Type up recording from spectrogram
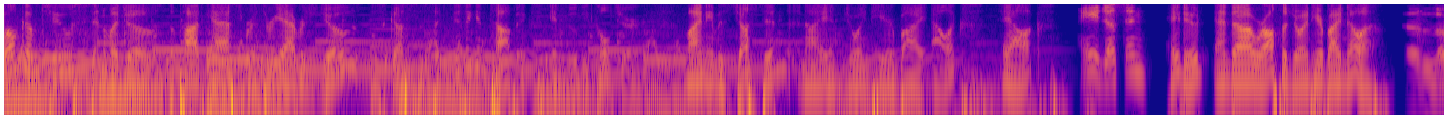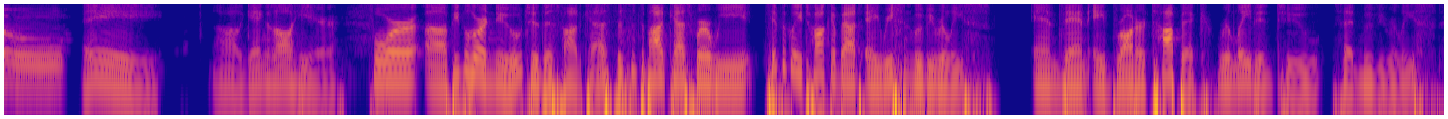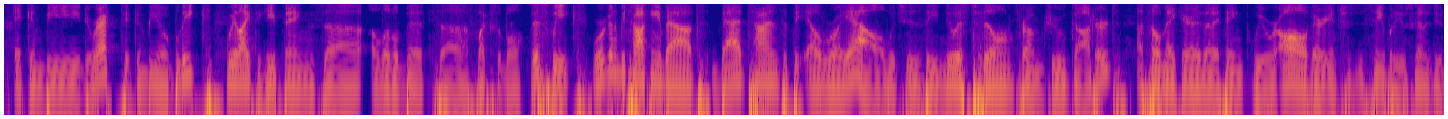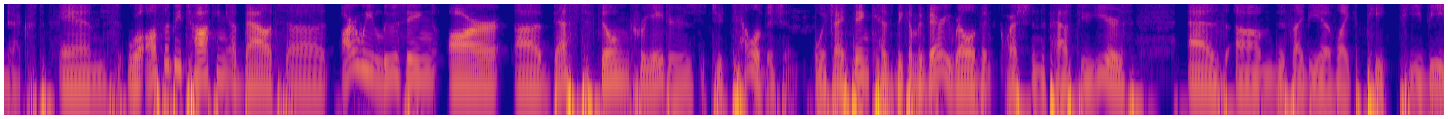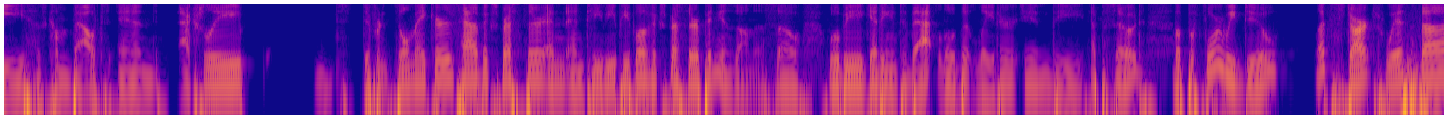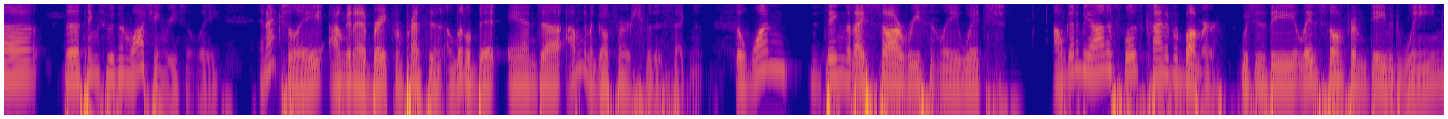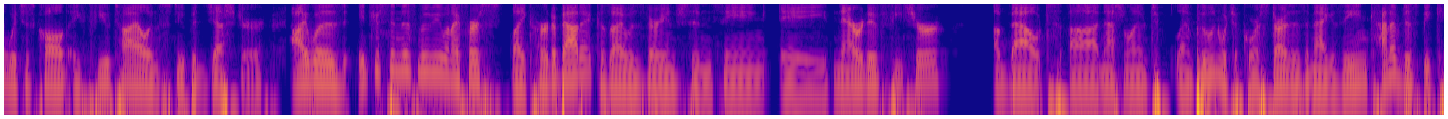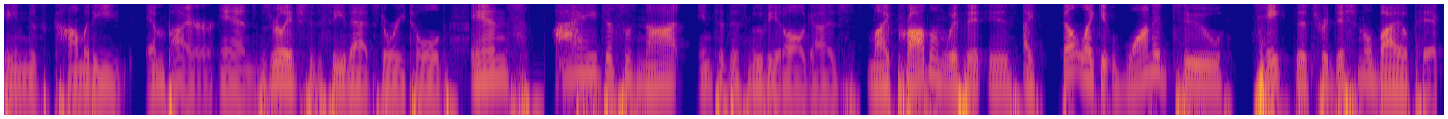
and welcome to Cinema Joes, the podcast where three average Joes discuss the significant topics in movie culture. My name is Justin, and I am joined here by Alex. Hey, Alex. Hey, Justin. Hey, dude. And uh, we're also joined here by Noah. Hello. Hey. Oh, the gang is all here. For uh, people who are new to this podcast, this is the podcast where we typically talk about a recent movie release and then a broader topic related to said movie release. It can be direct, it can be oblique. We like to keep things uh, a little bit uh, flexible. This week, we're going to be talking about Bad Times at the El Royale, which is the newest film from Drew Goddard, a filmmaker that I think we were all very interested to see what he was going to do next. And we'll also be talking about uh, are we losing our uh, best film creators to television, which I think has become a very relevant question in the past few years as um, this idea of like peak TV has come about, and actually different filmmakers have expressed their and, and TV people have expressed their opinions on this. So we'll be getting into that a little bit later in the episode. But before we do, let's start with uh, the things we've been watching recently. And actually, I'm going to break from precedent a little bit, and uh, I'm going to go first for this segment. The one thing that I saw recently, which I'm going to be honest, was kind of a bummer, which is the latest film from David Wain, which is called A Futile and Stupid Gesture. I was interested in this movie when I first like heard about it because I was very interested in seeing a narrative feature about uh, National Lampoon, which of course started as a magazine, kind of just became this comedy empire, and was really interested to see that story told. And I just was not into this movie at all, guys. My problem with it is I felt like it wanted to take the traditional biopic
